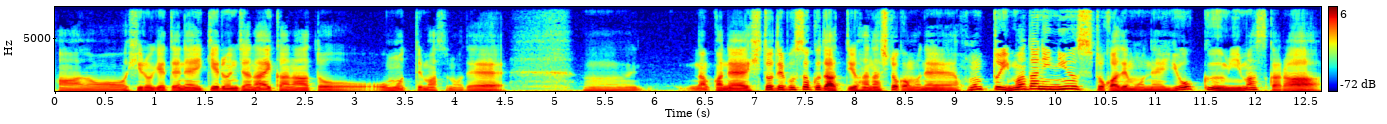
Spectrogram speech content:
あの広げてねいけるんじゃないかなと思ってますので、うん、なんかね人手不足だっていう話とかもねほんといまだにニュースとかでもねよく見ますから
